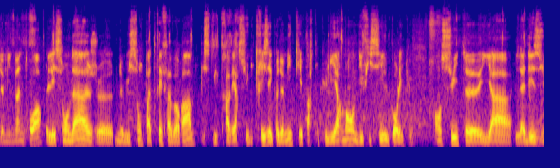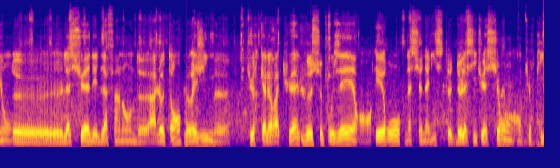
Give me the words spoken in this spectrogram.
2023. Euh, Les sondages euh, ne lui sont pas très favorables puisqu'il traverse une crise économique qui est particulièrement difficile pour les Turcs. Ensuite, euh, il y a l'adhésion de la Suède et de la Finlande à l'OTAN. Le régime turc à l'heure actuelle veut se poser en héros nationaliste de la situation en Turquie.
